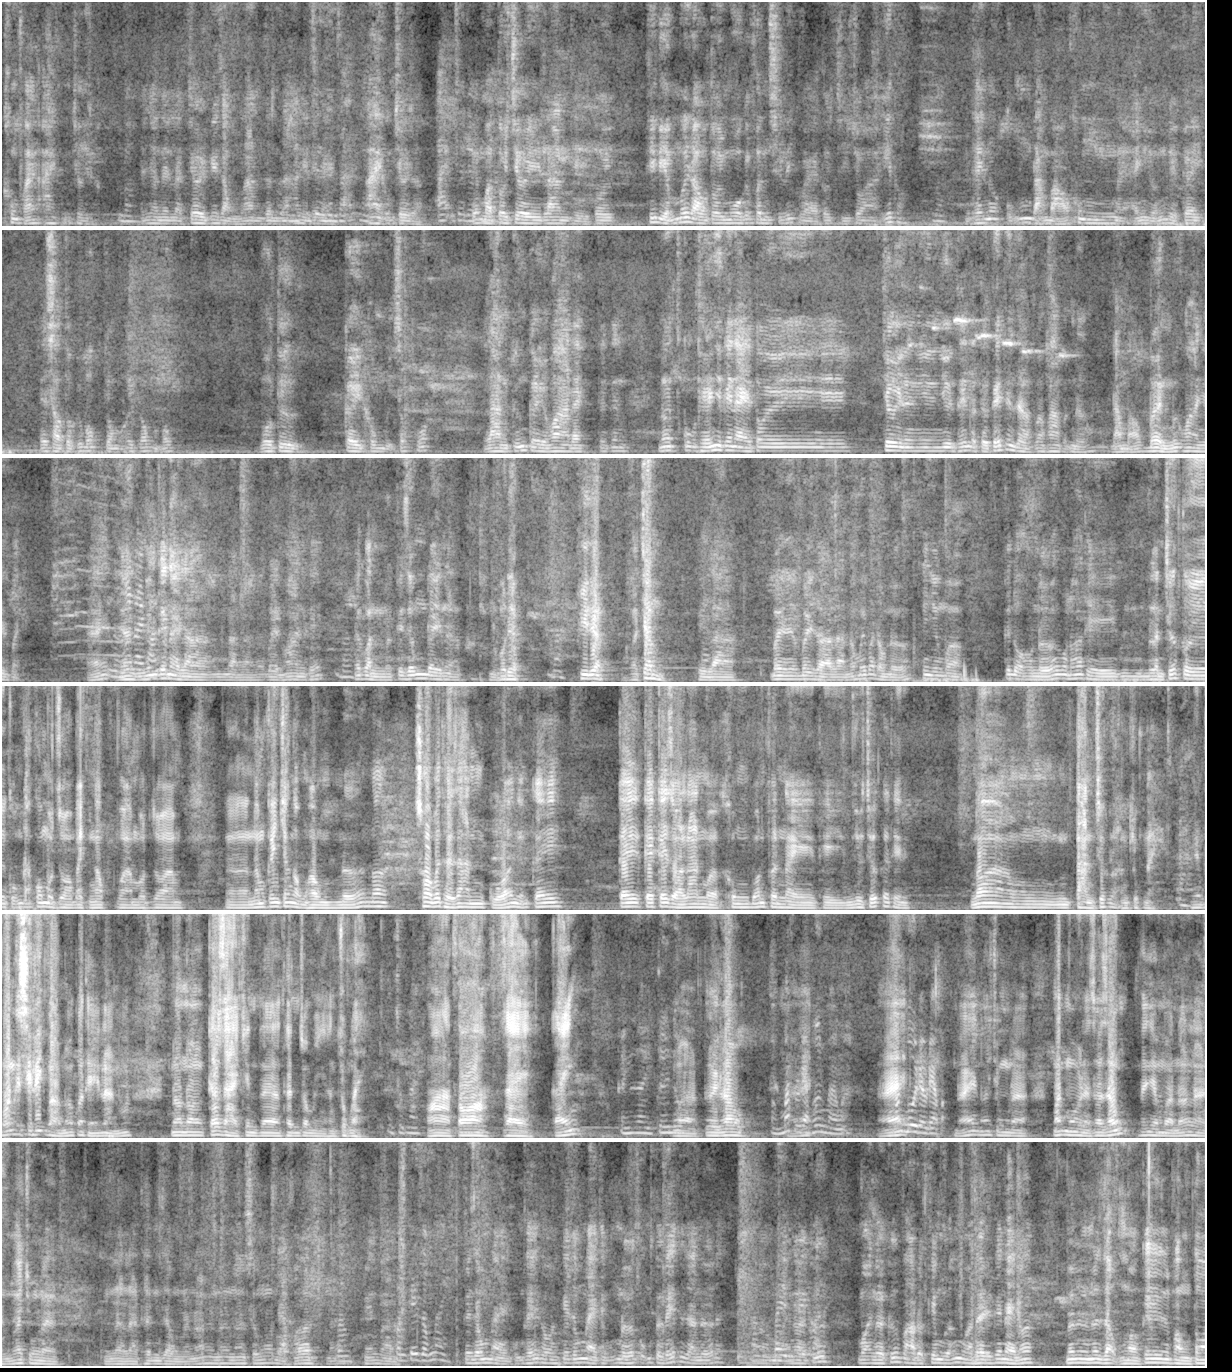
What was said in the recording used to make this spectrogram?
không phải ai cũng chơi được Vâng. thế cho nên là chơi cái dòng lan dân dã Ừ, như thế này ai cũng chơi được Ai cũng chơi được. thế mà Vâng. tôi chơi lan thì tôi thí điểm mới đầu tôi mua cái phân silic về tôi chỉ cho ít thôi Vâng. Thì thấy nó cũng đảm bảo không ảnh hưởng về cây thế sau tôi cứ bốc cho mỗi gốc một bốc vô tư cây không bị sốc thuốc lan cứng cây hoa đây nó cụ thể như cái này tôi chơi như, như thế là từ tết đến giờ và hoa vẫn nở đảm bảo bền mức hoa như vậy. Đấy hai những cái này là là, là bền hoa như thế. Vâng. thế còn cái giống đây là hồ điệp Vâng. phi điệp và trầm thì là bây bây giờ là nó mới bắt đầu nở. Thế nhưng mà cái độ nở của nó thì lần trước tôi cũng đã có một giò bạch ngọc và một giò ờ, năm cánh trắng ngọc hồng nở. Nó so với thời gian của những cái cái cái cái giò lan mà không bón phân này thì như trước ấy thì nó tàn trước là hàng chục này. À. nhưng bón cái silic vào nó có thể là nó nó nó kéo dài trên ờ, thân cho mình hàng chục ngày. Hàng chục này. hoa to dày cánh. Cánh dày tươi mà tươi lâu. Mắt nó đẹp hơn phải không ạ? đấy. Mắt môi đều đẹp ạ. đấy nói chung là mắt môi là do giống. Thế nhưng mà nó là nói chung là là là thân rồng là nó nó nó sống nó đẹp hơn đấy. Vâng. thế mà Còn cây giống này cái giống này cũng thế thôi cái giống này thì cũng nứa cũng từ tết đến giờ nứa đây À, Ờ, mọi người cứ mọi người cứ vào được kiêm ngưỡng mà đây cái này nó nó nó rộng mà cái vòng to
